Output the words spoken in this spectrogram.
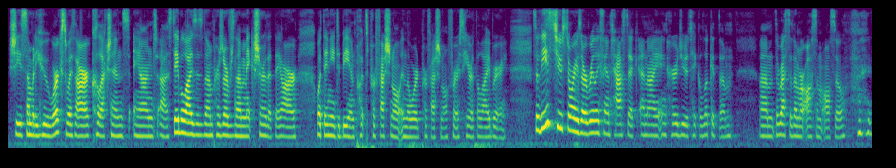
she's somebody who works with our collections and uh, stabilizes them, preserves them, makes sure that they are what they need to be, and puts professional in the word professional for us here at the library. So these two stories are really fantastic, and I encourage you to take a look at them. Um, the rest of them are awesome also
